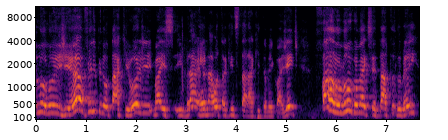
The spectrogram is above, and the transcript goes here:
Lulu e Jean. O Felipe não está aqui hoje, mas em breve, na outra quinta estará aqui também com a gente. Fala, Lulu, como é que você está? Tudo bem?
